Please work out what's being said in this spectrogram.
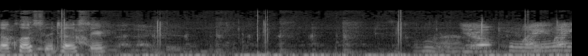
So close to the toaster. out that night, dude. You know, my, my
